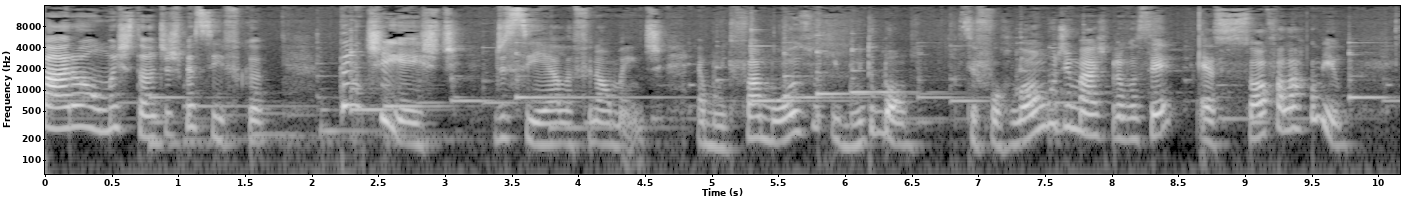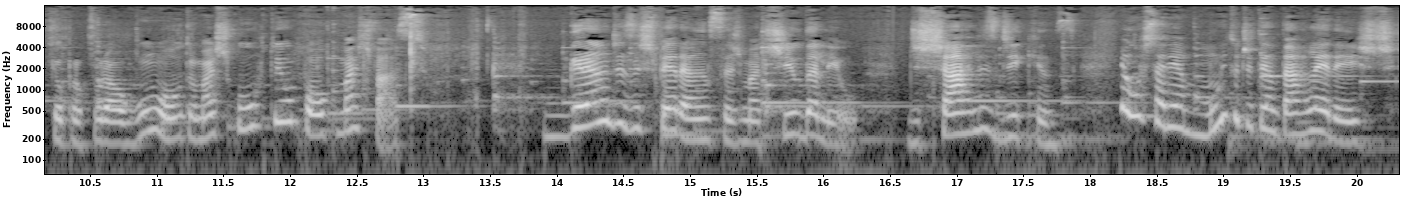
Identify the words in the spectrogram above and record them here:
para uma estante específica. Tente este, disse ela finalmente. É muito famoso e muito bom. Se for longo demais para você, é só falar comigo que eu procuro algum outro mais curto e um pouco mais fácil. Grandes Esperanças, Matilda leu, de Charles Dickens. Eu gostaria muito de tentar ler este.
